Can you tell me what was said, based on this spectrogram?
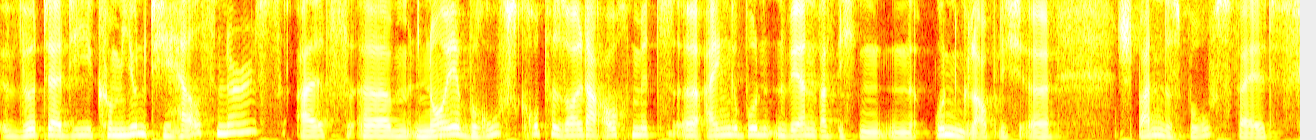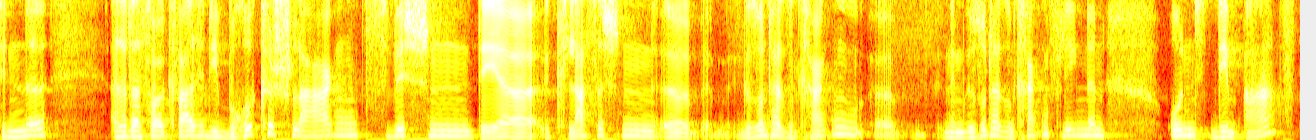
wird da die Community Health Nurse als ähm, neue Berufsgruppe soll da auch mit äh, eingebunden werden, was ich ein, ein unglaublich äh, spannendes Berufsfeld finde. Also das soll quasi die Brücke schlagen zwischen der klassischen äh, Gesundheits- und Kranken, äh, dem Gesundheits- und Krankenpflegenden und dem Arzt.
